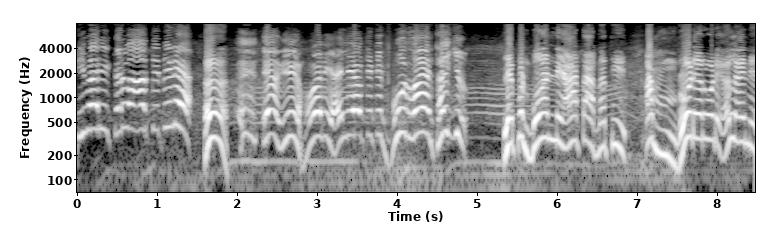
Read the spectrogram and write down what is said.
દિવાળી કરવા આવતી હતી ને? હા. એ વીર હોરી હાલી આવતી હતી. ભૂત થઈ ગયું. લે પણ બોન ને આતા નથી. આમ રોડે રોડે હલાય ને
